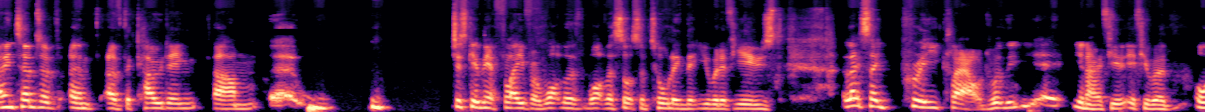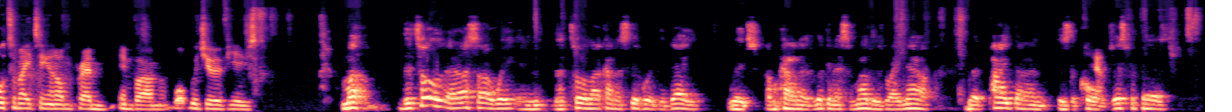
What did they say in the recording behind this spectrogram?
And in terms of um, of the coding, um, uh, just give me a flavour. of What the what the sorts of tooling that you would have used? Let's say pre-cloud. You know, if you if you were automating an on-prem environment, what would you have used? My, the tool that I saw with, and the tool I kind of stick with today, which I'm kind of looking at some others right now, but Python is the core, yeah. just because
